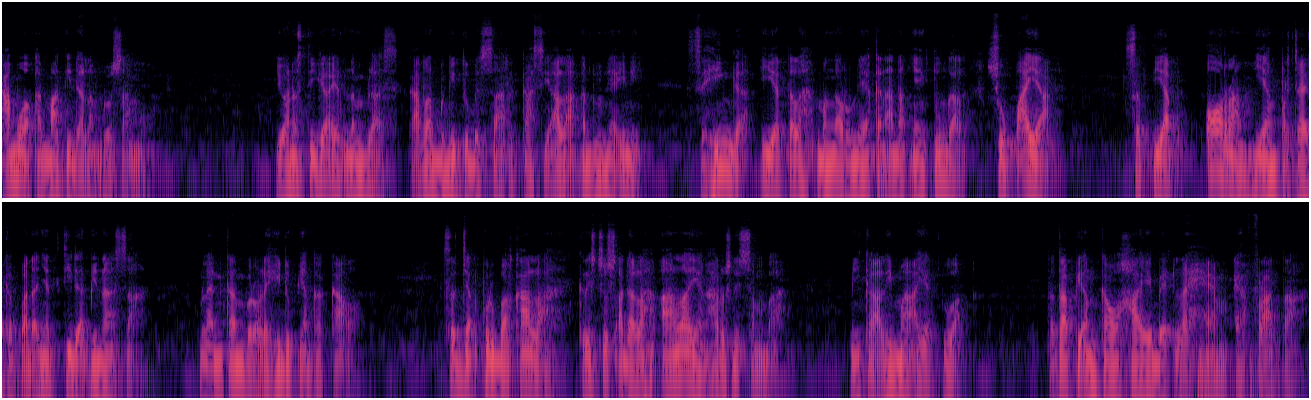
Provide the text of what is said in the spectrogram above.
Kamu akan mati dalam dosamu. Yohanes 3 ayat 16. Karena begitu besar kasih Allah akan dunia ini. Sehingga ia telah mengaruniakan anaknya yang tunggal. Supaya setiap orang yang percaya kepadanya tidak binasa. Melainkan beroleh hidup yang kekal. Sejak purbakala, Kristus adalah Allah yang harus disembah. Mika 5 ayat 2. Tetapi engkau hai Bethlehem Efrata,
